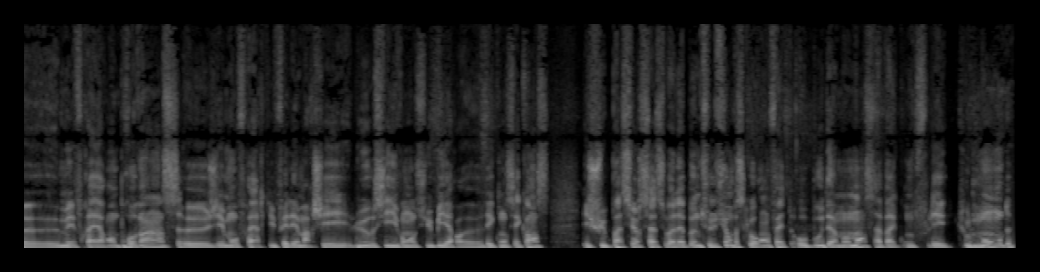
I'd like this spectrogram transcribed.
euh, mes frères en province, euh, j'ai mon frère qui fait les marchés, lui aussi, ils vont en subir euh, les conséquences. Et je suis pas sûr que ça soit la bonne solution parce qu'en fait, au bout d'un moment, ça va gonfler tout le monde.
